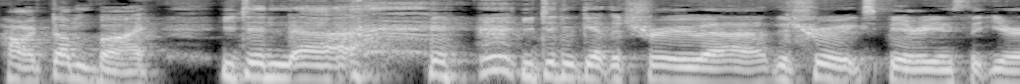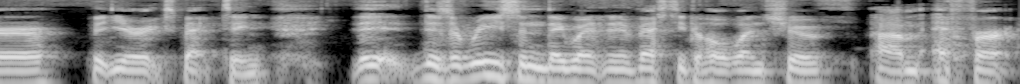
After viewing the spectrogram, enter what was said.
hard done by. You didn't, uh, you didn't get the true, uh, the true experience that you're, that you're expecting. There's a reason they went and invested a whole bunch of, um, effort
